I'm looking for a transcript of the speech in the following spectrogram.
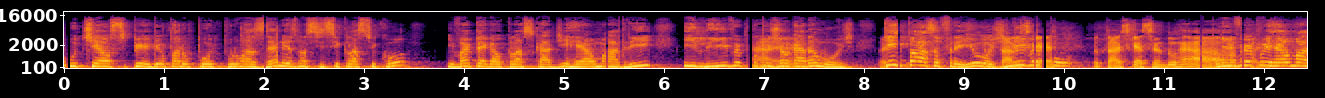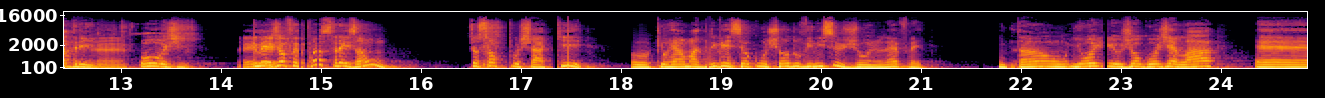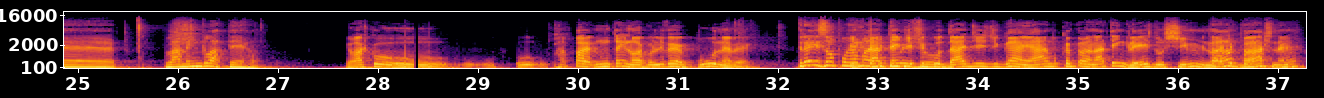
O Chelsea perdeu para o Porto por 1 a 0, mesmo assim se classificou e vai pegar o classificado de Real Madrid e Liverpool que Ah, é. jogarão hoje. Quem passa, Frei, Eu hoje? tava, Liverpool, esque... eu tava esquecendo do Real. Liverpool rapaz. e Real Madrid. Hoje. É. Primeiro jogo foi quantos? 3x1? Deixa eu só puxar aqui o que o Real Madrid venceu com o show do Vinícius Júnior, né, Frei? Então, e, hoje, e o jogo hoje é lá, é, lá na Inglaterra. Eu acho que o, o- o, o- rapaz, não tem lógica. O Liverpool, né, velho? 3 x 1 pro Real Ele tá Madrid. tendo primeiro jogo. dificuldade de ganhar no campeonato inglês, dos times lá Tá, de tá, baixo, né? tá.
